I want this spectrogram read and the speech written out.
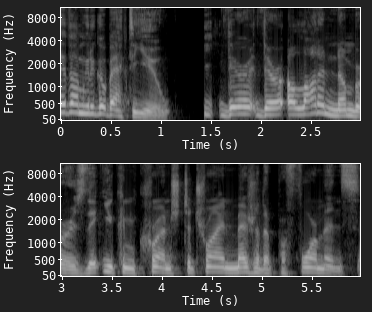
I'm going to go back to you there, there are a lot of numbers that you can crunch to try and measure the performance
